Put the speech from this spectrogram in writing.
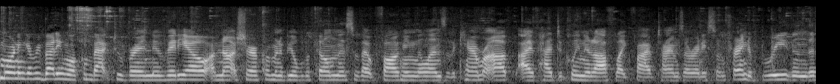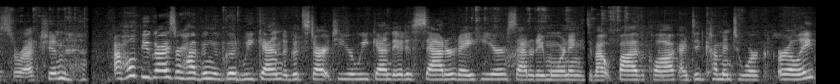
Good morning everybody welcome back to a brand new video. I'm not sure if I'm going to be able to film this without fogging the lens of the camera up. I've had to clean it off like five times already so I'm trying to breathe in this direction. I hope you guys are having a good weekend, a good start to your weekend. It is Saturday here, Saturday morning. It's about 5 o'clock. I did come into work early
